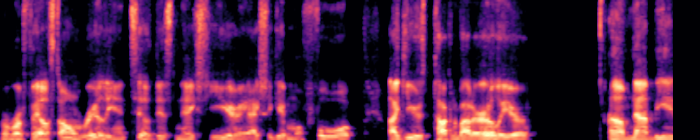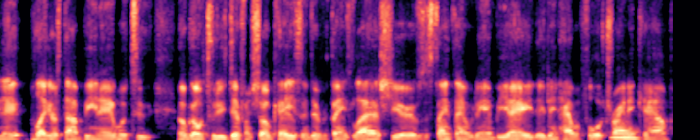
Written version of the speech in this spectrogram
Rafael Stone really until this next year and actually give them a full, like you was talking about earlier, um, not being a, players not being able to you know, go to these different showcases and different things last year. It was the same thing with the NBA. They didn't have a full training right. camp.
